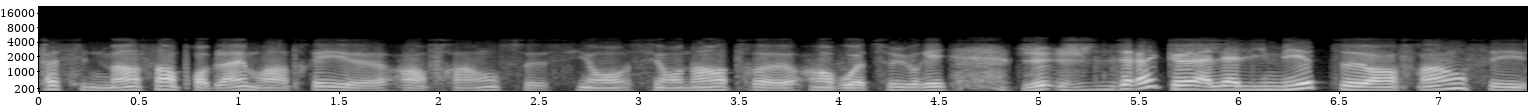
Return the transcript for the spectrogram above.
facilement, sans problème, rentrer euh, en France euh, si on, si on entre en voiture. Et je, je dirais qu'à la limite, en France, et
